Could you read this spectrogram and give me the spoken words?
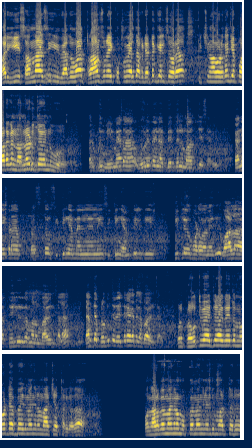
మరి ఈ సన్నాసి ఈ వెధవ ట్రాన్స్ఫర్ అయ్యి కుప్పం వెళ్తే అక్కడ ఎట్ట గెలిచావరా? పిచ్చి నా కొడుకని చెప్పి అడగండి నన్ను అడుగుతావు నువ్వు? ఇప్పుడు మీ మీద ఓడిపోయిన అభ్యర్థులను మార్పు చేశారు. కానీ ఇక్కడ ప్రస్తుతం సిట్టింగ్ ఎమ్మెల్యేలని సిట్టింగ్ ఎంపీలకి సీట్లు ఇవ్వకపోవడం అనేది వాళ్ళ failure గా మనం భావించాలా? లేకపోతే ప్రభుత్వ వ్యతిరేకతగా భావించాలా? ఇప్పుడు ప్రభుత్వ వ్యతిరేకత అయితే నూట డెబ్బై ఐదు మందిని మార్చేస్తారు కదా. నలభై మందిలో ముప్పై మందిని ఎందుకు మారుతారు?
